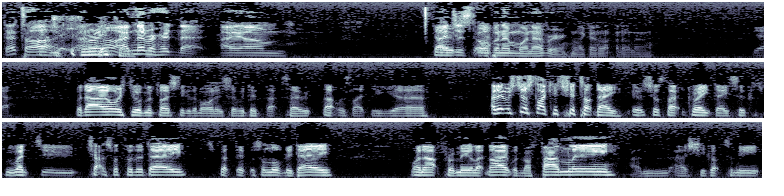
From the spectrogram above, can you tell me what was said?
that's odd. I don't know. I've never heard that. I um. I just yeah. open them whenever. Like I don't. I don't know. But I always do them the first thing in the morning, so we did that. So that was like the, uh, and it was just like a shit up day. It was just like a great day. So because we went to Chatsworth for the day, but it was a lovely day. Went out for a meal at night with my family, and uh, she got to meet.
